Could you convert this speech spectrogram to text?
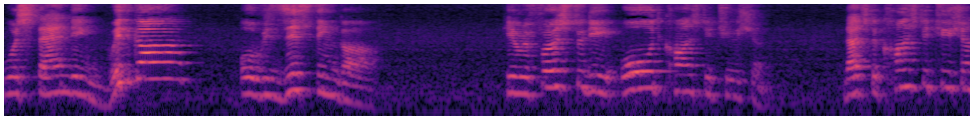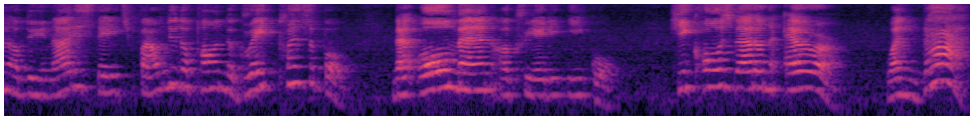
were standing with God or resisting God? He refers to the old Constitution. That's the Constitution of the United States founded upon the great principle that all men are created equal. He calls that an error when that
